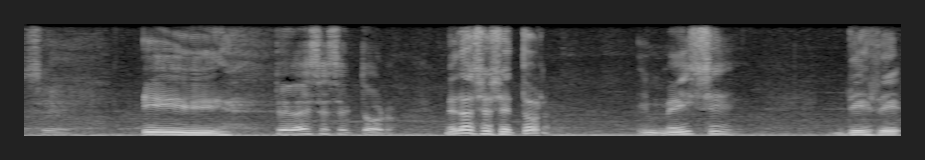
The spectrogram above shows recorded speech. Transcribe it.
Sí. Y Te da ese sector. me da ese sector y me hice desde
